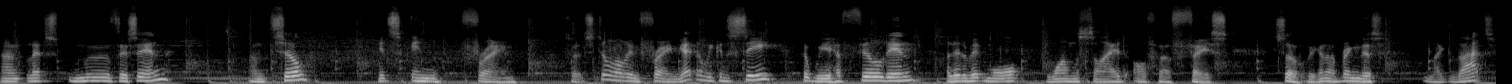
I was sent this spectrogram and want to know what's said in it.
and let's move this in until it's in frame. So it's still not in frame yet and we can see that we have filled in a little bit more one side of her face. So we're going to bring this like that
